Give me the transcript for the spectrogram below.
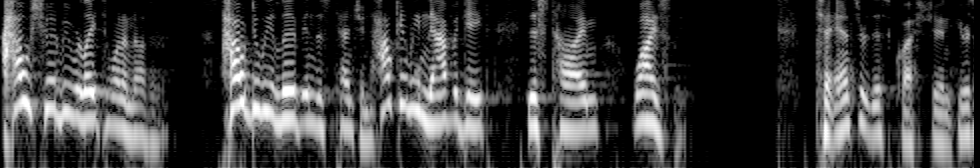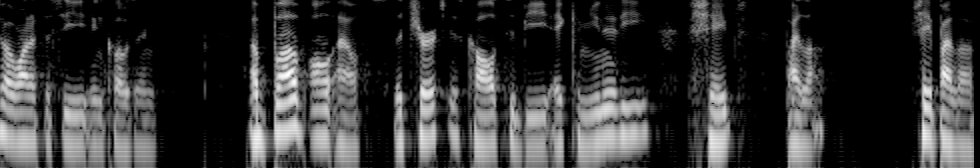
how should we relate to one another? How do we live in this tension? How can we navigate this time wisely? To answer this question, here's what I want us to see in closing. Above all else, the church is called to be a community shaped by love. Shaped by love.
